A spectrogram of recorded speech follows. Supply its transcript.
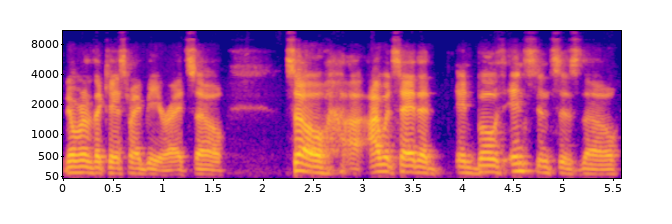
you know whatever the case might be right? So so uh, i would say that in both instances though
